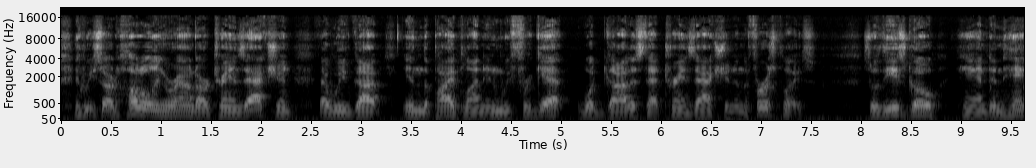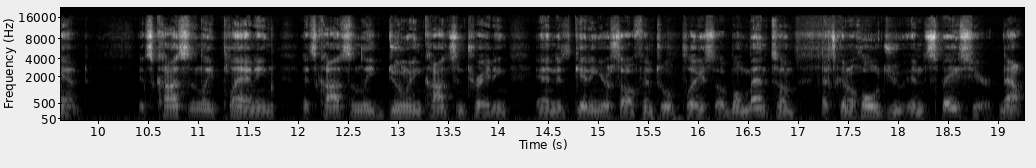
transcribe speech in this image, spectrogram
and we start huddling around our transaction that we've got in the pipeline and we forget what got us that transaction in the first place. So these go hand in hand it's constantly planning, it's constantly doing, concentrating, and it's getting yourself into a place of momentum that's going to hold you in space here. Now,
